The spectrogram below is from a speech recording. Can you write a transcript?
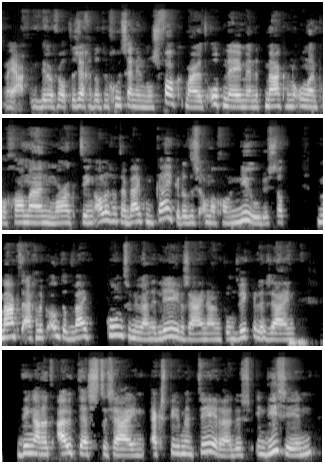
ja, ik durf wel te zeggen dat we goed zijn in ons vak. Maar het opnemen en het maken van een online programma en marketing, alles wat daarbij komt kijken, dat is allemaal gewoon nieuw. Dus dat maakt eigenlijk ook dat wij continu aan het leren zijn, aan het ontwikkelen zijn, dingen aan het uittesten zijn, experimenteren. Dus in die zin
